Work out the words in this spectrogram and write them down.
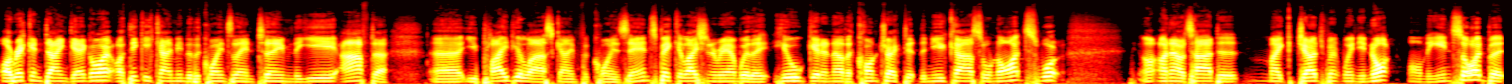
I reckon Dane Gagai, I think he came into the Queensland team the year after uh, you played your last game for Queensland. Speculation around whether he'll get another contract at the Newcastle Knights. What I know it's hard to make judgment when you're not on the inside, but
